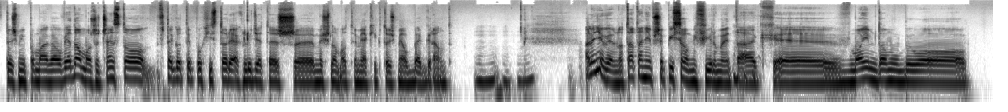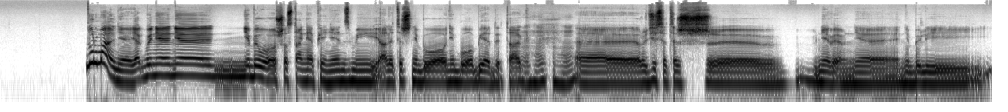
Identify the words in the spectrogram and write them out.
ktoś mi pomagał. Wiadomo, że często w tego typu historiach ludzie też e, myślą o tym, jaki ktoś miał background. Mhm, mhm. Ale nie wiem, no tata nie przepisał mi firmy, tak. E, w moim domu było normalnie, jakby nie, nie, nie było szastania pieniędzmi, ale też nie było, nie było biedy, tak. Mhm, mhm. E, rodzice też, e, nie wiem, nie, nie byli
